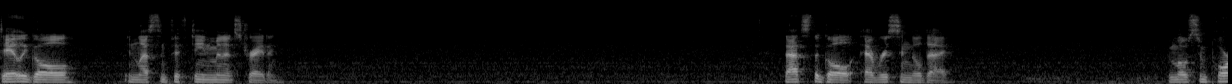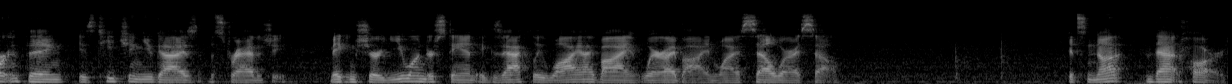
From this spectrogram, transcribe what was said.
Daily goal in less than 15 minutes trading. That's the goal every single day. The most important thing is teaching you guys the strategy making sure you understand exactly why I buy where I buy and why I sell where I sell. It's not that hard.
